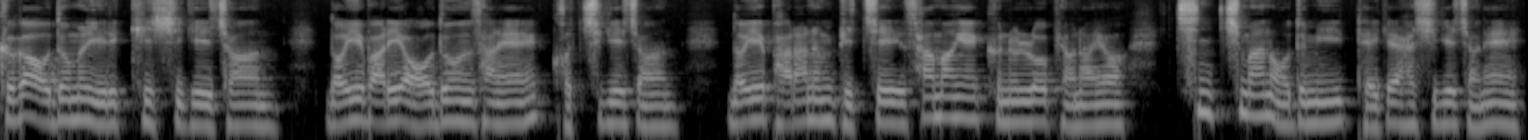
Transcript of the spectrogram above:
그가 어둠을 일으키시기 전 너희 발이 어두운 산에 거치기 전 너희 바라는 빛이 사망의 그늘로 변하여 침침한 어둠이 되게 하시기 전에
